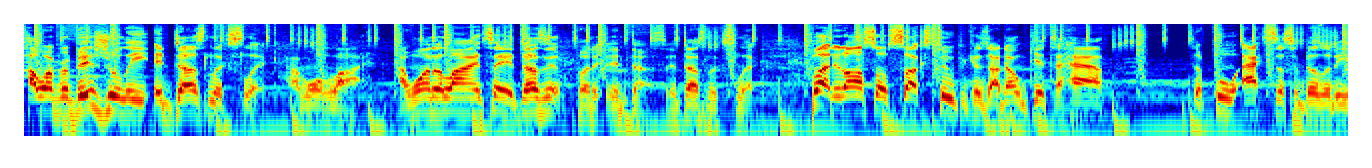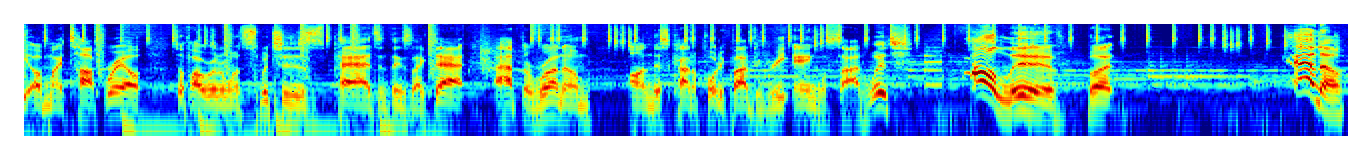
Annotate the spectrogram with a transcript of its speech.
However, visually, it does look slick. I won't lie. I want to lie and say it doesn't, but it, it does. It does look slick. But it also sucks too because I don't get to have the full accessibility of my top rail. So if I really want switches, pads, and things like that, I have to run them on this kind of 45 degree angle side, which I'll live, but eh, you know.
